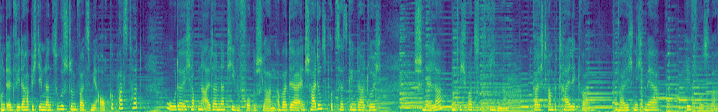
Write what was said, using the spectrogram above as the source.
Und entweder habe ich dem dann zugestimmt, weil es mir auch gepasst hat, oder ich habe eine Alternative vorgeschlagen. Aber der Entscheidungsprozess ging dadurch schneller und ich war zufriedener, weil ich daran beteiligt war weil ich nicht mehr hilflos war.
